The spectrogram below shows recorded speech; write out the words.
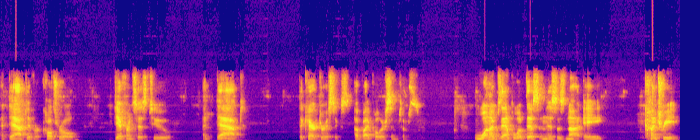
adaptive or cultural differences to adapt the characteristics of bipolar symptoms. One example of this, and this is not a country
